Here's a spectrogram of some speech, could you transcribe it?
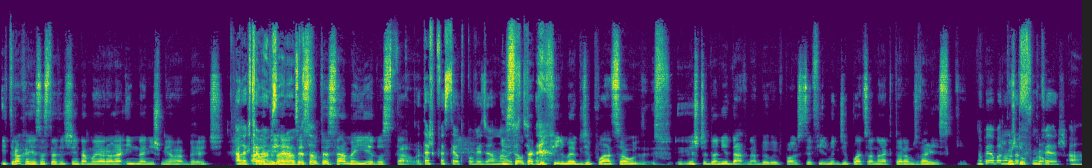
i trochę jest ostatecznie ta moja rola inna niż miała być, Ale chciałem ale pieniądze zarobić. są te same i je To dostałem. też kwestia I odpowiedzialności. są takie filmy, gdzie płacą, jeszcze do niedawna były w Polsce filmy, gdzie płacono aktorom z walizki. No bo ja uważam, Gotówką. że w- wiesz. A,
